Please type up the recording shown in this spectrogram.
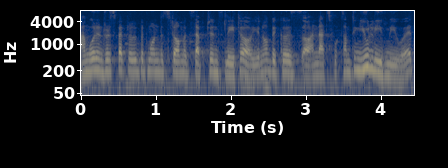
I'm going to introspect a little bit more on this term acceptance later. You know, because uh, and that's something you leave me with.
